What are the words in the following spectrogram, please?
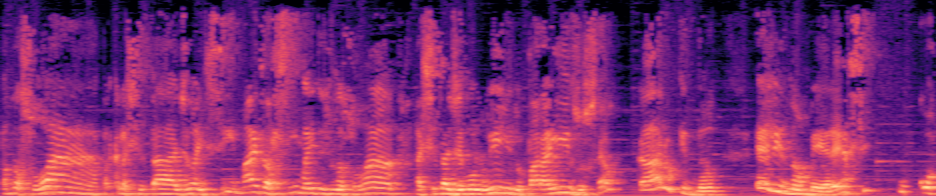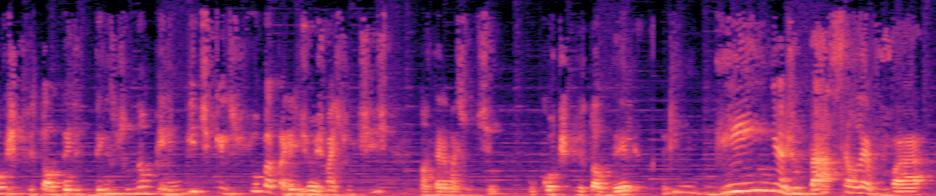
Para nosso lar, para aquela cidade lá em cima, mais acima ainda de nosso lar, as cidades evoluídas, o paraíso, o céu? Claro que não. Ele não merece, o corpo espiritual dele denso não permite que ele suba para regiões mais sutis, matéria mais sutil o corpo espiritual dele, que ninguém ajudasse a levar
